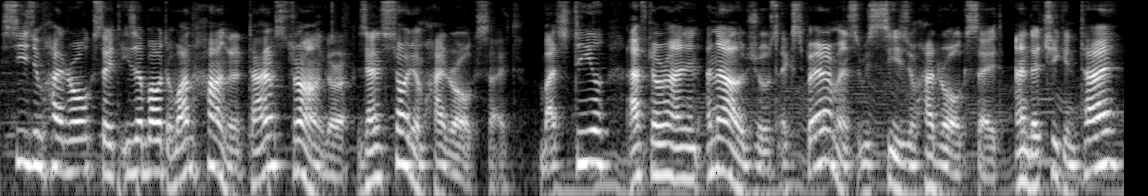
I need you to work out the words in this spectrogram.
cesium hydroxide is about 100 times stronger than sodium hydroxide. But still, after running analogous experiments with cesium hydroxide and a chicken thigh,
